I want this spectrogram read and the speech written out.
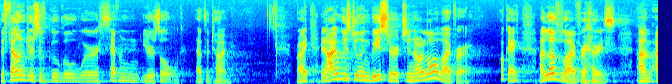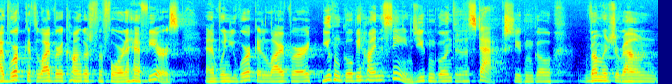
the founders of Google were seven years old at the time right? And I was doing research in our law library. Okay, I love libraries. Um, I worked at the Library of Congress for four and a half years. And when you work at a library, you can go behind the scenes. You can go into the stacks. You can go rummage around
